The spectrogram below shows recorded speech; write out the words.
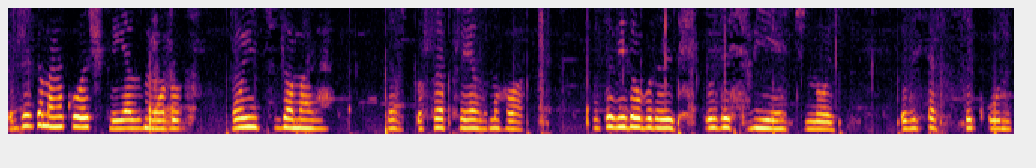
Держи за мене кулачки, я зможу. Моліться за мене. Я, з- що я, змогла. Це, це відео буде засвічено. 50 секунд,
